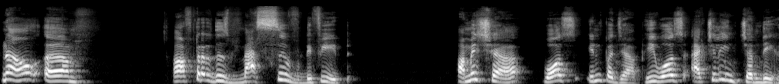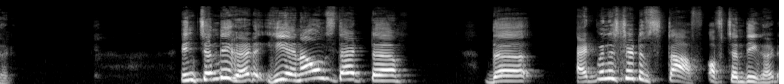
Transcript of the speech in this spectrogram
Now, um, after this massive defeat, Amit Shah was in Punjab. He was actually in Chandigarh. In Chandigarh, he announced that uh, the administrative staff of Chandigarh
